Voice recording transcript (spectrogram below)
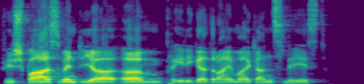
Viel Spaß, wenn ihr ähm, Prediger dreimal ganz lest.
